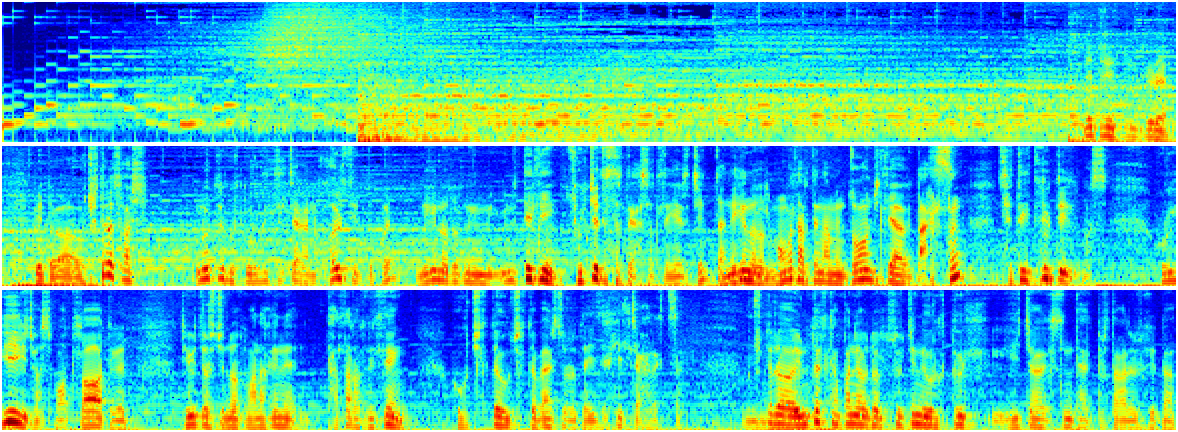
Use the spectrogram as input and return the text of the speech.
Өнөөдрийн нэвтрүүлгээр бид өчигдрөөс хойш өнөөдрийг хүртэл үргэлжилж байгаа нь хоёр сэдв байна. Нэг нь бол Unitel-ийн сүлжээ тасардаг асуудлыг ярьж байна. За нэг нь бол Монгол Ардын намын 100 жилийн яваг дагсан сэтгэлдлүүдийг бас хүргэе гэж бас бодлоо. Тэгээд телевиз орчинд бол манайх энэ талаар бол нэлээд хөгжилтэй хөгжилтэй байр суурьудаа илэрхийлж байгаа харагдсан. Өчигдөр Unitel компанийн хувьд бол сүлжээний өргөтгөл хийж байгаа гэсэн тайлбартаагаар ерөөхдөө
